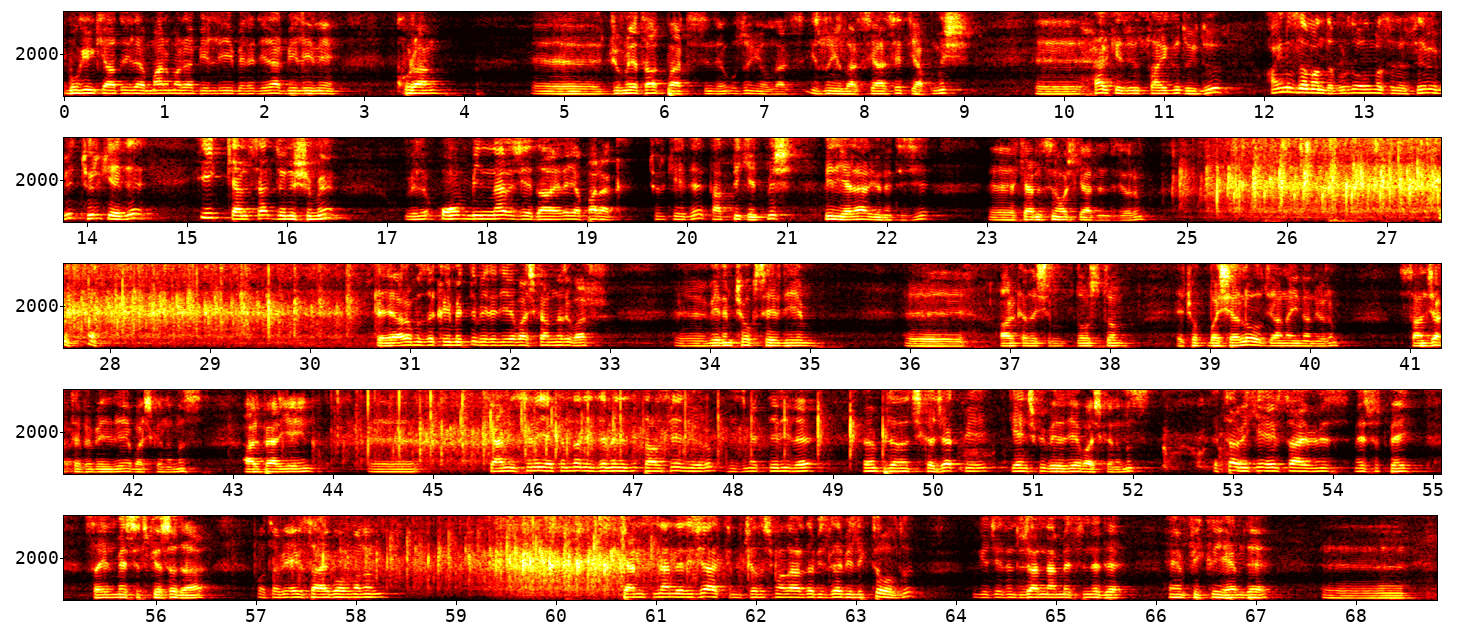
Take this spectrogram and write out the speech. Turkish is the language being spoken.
Bugünkü adıyla Marmara Birliği Belediyeler Birliği'ni kuran e, Cumhuriyet Halk Partisi'nde uzun yıllar uzun yıllar siyaset yapmış. E, herkesin saygı duyduğu aynı zamanda burada olmasının sebebi Türkiye'de ilk kentsel dönüşümü böyle on binlerce daire yaparak Türkiye'de tatbik etmiş bir yerel yönetici. E, kendisine hoş geldin diliyorum. E, aramızda kıymetli belediye başkanları var. E, benim çok sevdiğim e, arkadaşım, dostum, e, çok başarılı olacağına inanıyorum. Sancaktepe Belediye Başkanımız Alper Yeğin. E, kendisini yakından izlemenizi tavsiye ediyorum. Hizmetleriyle ön plana çıkacak bir genç bir belediye başkanımız. E, tabii ki ev sahibimiz Mesut Bey, Sayın Mesut Kösedağ. O tabii ev sahibi olmanın Kendisinden de rica ettim. Bu çalışmalarda bizle birlikte oldu. Bu gecenin düzenlenmesinde de hem fikri hem de e,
